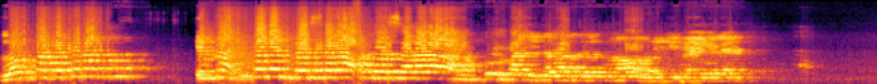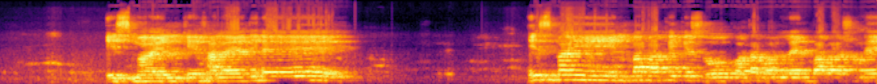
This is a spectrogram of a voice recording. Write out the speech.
লম্বা ঘটনা। ইব্রাহিম আলাইহিস সালাম কুরবানি দেওয়ার জন্য রেডি হয়ে গেলেন। ইসমাইলকে ফালাইয়া দিলে। ইসমাইল বাবাকে কিছু কথা বললেন বাবা শুনে।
